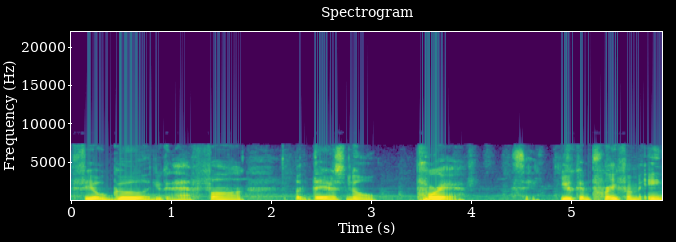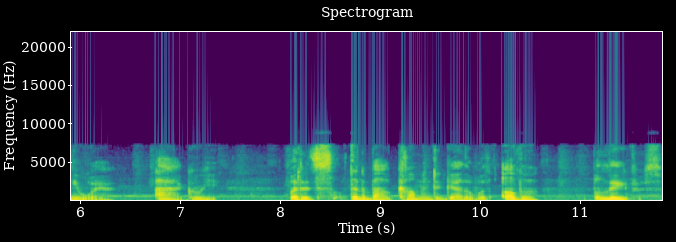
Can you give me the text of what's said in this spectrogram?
feel good, you can have fun, but there's no prayer. See, you can pray from anywhere. I agree. But it's something about coming together with other believers.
